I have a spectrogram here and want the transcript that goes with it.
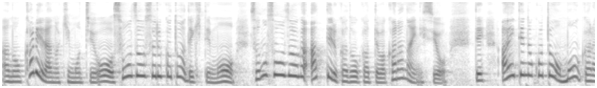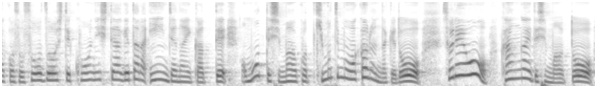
あの彼らの気持ちを想像することはできてもその想像が合ってるかどうかってわからないんですよ。で相手のことを思うからこそ想像してこうにしてあげたらいいんじゃないかって思ってしまう気持ちもわかるんだけどそれを考えてしまうと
